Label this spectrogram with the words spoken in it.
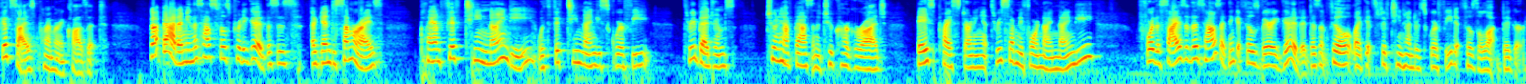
good size primary closet. Not bad. I mean, this house feels pretty good. This is, again, to summarize, plan 1590 with 1590 square feet, three bedrooms, two and a half baths and a two car garage. Base price starting at 374,990. For the size of this house, I think it feels very good. It doesn't feel like it's 1,500 square feet. It feels a lot bigger.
